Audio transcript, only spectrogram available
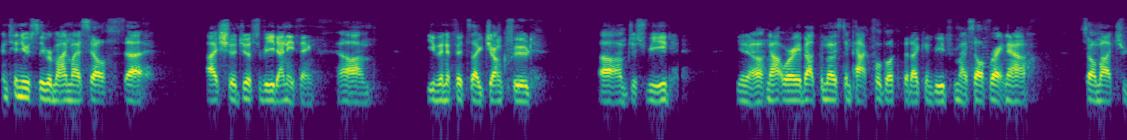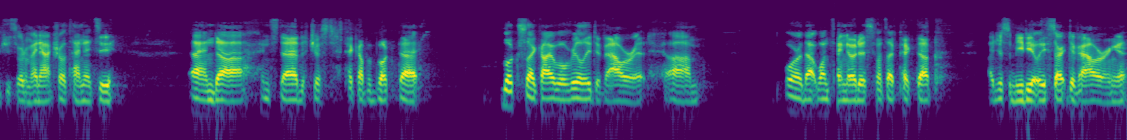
continuously remind myself that I should just read anything, um, even if it's like junk food. Um, just read you know, not worry about the most impactful book that I can read for myself right now. so much, which is sort of my natural tendency, and uh, instead just pick up a book that looks like I will really devour it, um, or that once I notice, once I've picked up, I just immediately start devouring it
